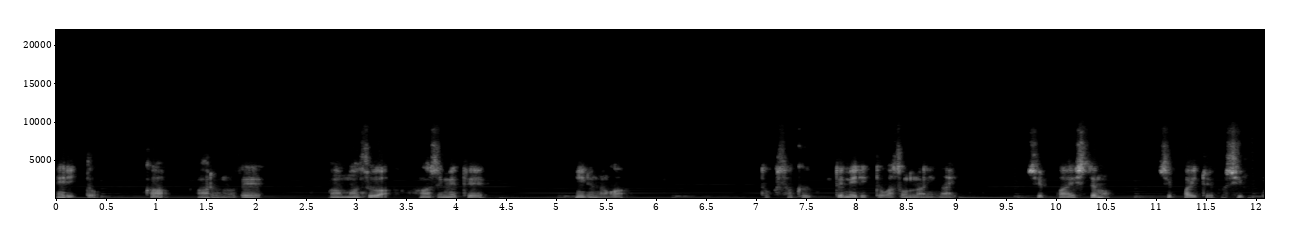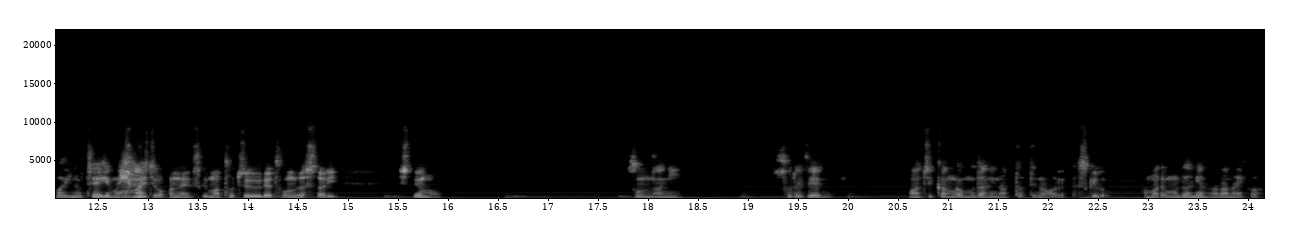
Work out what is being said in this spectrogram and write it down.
メリットがあるので、まあ、まずは始めてみるのが得策。デメリットがそんなにない。失敗しても、失敗というか失敗の定義もいまいちわかんないですけど、まあ途中で頓挫したり、しても、そんなに、それで、まあ時間が無駄になったっていうのはあるんですけど、あまあでも無駄にはならないか。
